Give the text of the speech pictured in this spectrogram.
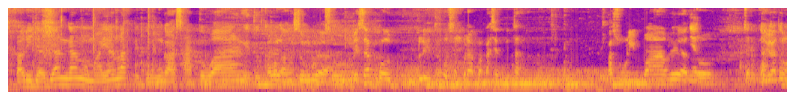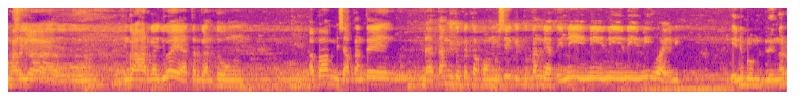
sekali jajan kan lumayan lah gitu nggak satuan gitu kan Kalau langsung gua. Biasa kalau beli itu langsung berapa kaset kita? Langsung lima kayak Ya, atau tergantung sih, harga. eh, nggak harga juga ya tergantung apa misalkan teh datang gitu ke toko musik gitu kan lihat ini ini ini ini ini wah ini ini belum didengar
